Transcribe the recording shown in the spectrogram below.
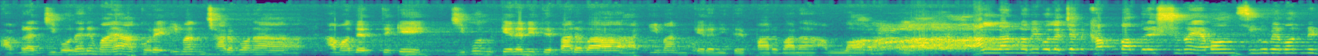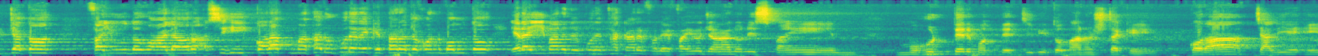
আমরা জীবনের মায়া করে ইমান ছাড়ব না। আমাদের থেকে জীবন কেড়ে নিতে পারবা ইমান কেড়ে নিতে পারবা না। আল্লাহ আল্লাহ নবী বলেছেন, খাব্বাবরে, শুনো, এমন জুলুম, এমন নির্যাতন মাথার উপরে রেখে তারা যখন বলতো, এরা ইমানের উপরে থাকার ফলে মুহূর্তের মধ্যে জীবিত মানুষটাকে করাত চালিয়ে এই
